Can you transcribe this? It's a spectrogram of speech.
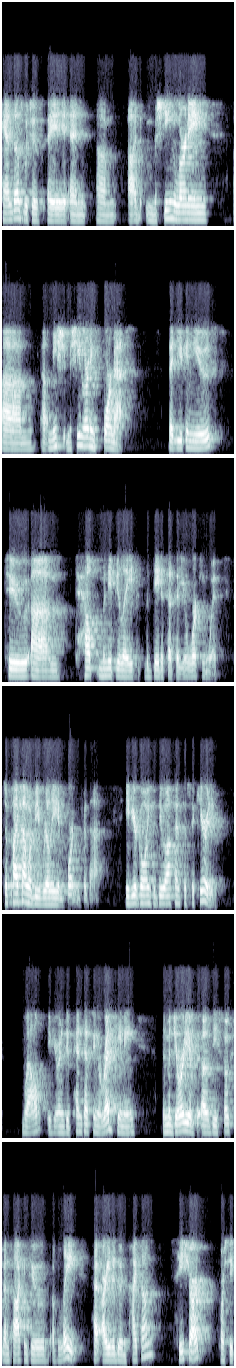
Pandas, which is a an um, a machine learning um, machine learning formats that you can use to, um, to help manipulate the data sets that you're working with. So Python would be really important for that. If you're going to do offensive security, well, if you're going to do pen testing or red teaming, the majority of, of these folks that I'm talking to of late are either doing Python, C Sharp, or C++.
